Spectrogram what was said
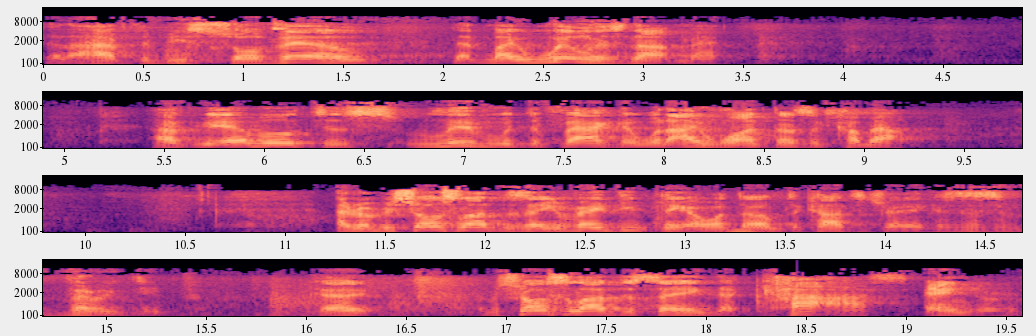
That I have to be sovel that my will is not met. I have to be able to live with the fact that what I want doesn't come out. And Rabbi Shoslat is saying a very deep thing. I want them umm to concentrate on because this is very deep. Okay? Rabbi Shoslat is saying that kaas, anger,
